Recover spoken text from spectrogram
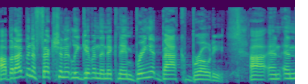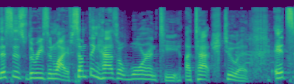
uh, but I've been affectionately given the nickname Bring It Back Brody. Uh, and, and this is the reason why. If something has a warranty attached to it, it's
